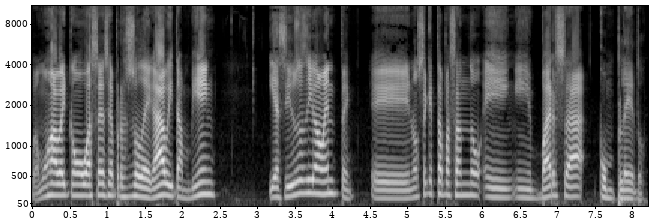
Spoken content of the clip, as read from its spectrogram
Vamos a ver cómo va a ser ese proceso de Gaby también. Y así sucesivamente. Eh, no sé qué está pasando en, en Barça completo.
